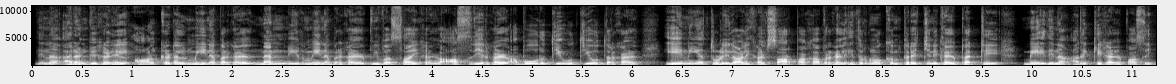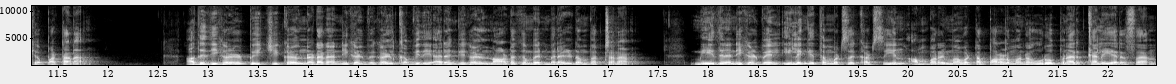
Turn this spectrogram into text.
தின அரங்குகளில் ஆழ்கடல் மீனவர்கள் நன்னீர் மீனவர்கள் விவசாயிகள் ஆசிரியர்கள் அபூர்த்தி உத்தியோகத்தர்கள் ஏனைய தொழிலாளிகள் சார்பாக அவர்கள் எதிர்நோக்கும் பிரச்சினைகள் பற்றி மேதின அறிக்கைகள் வாசிக்கப்பட்டன. அதிதிகள் பேச்சுக்கள் நடன நிகழ்வுகள் கவிதை அரங்குகள் நாடகம் என்பன இடம்பெற்றன. மீதின நிகழ்வில் இலங்கை தமிழரசு கட்சியின் அம்பரை மாவட்ட பாராளுமன்ற உறுப்பினர் கலையரசன்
